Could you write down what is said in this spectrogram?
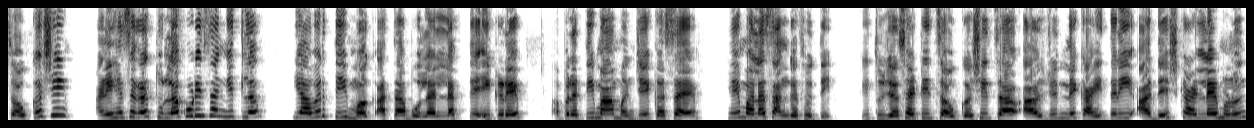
चौकशी? आणि हे सगळं तुला कोणी सांगितलं? यावरती मग आता बोलायला लागते इकडे. प्रतिमा म्हणजे कसं आहे? हे मला सांगत होते की तुझ्यासाठी चौकशीचा अर्जुनने काहीतरी आदेश काढलाय म्हणून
